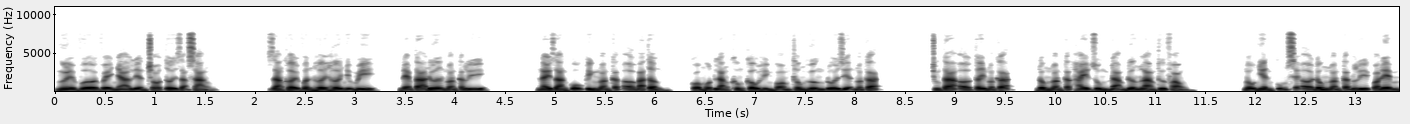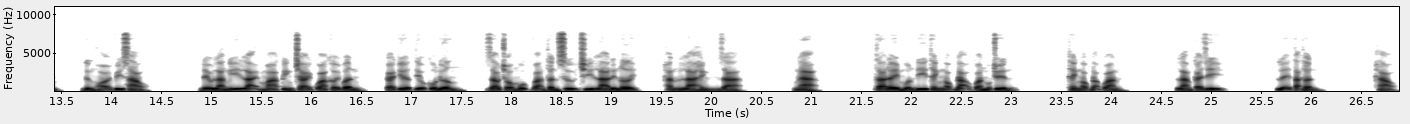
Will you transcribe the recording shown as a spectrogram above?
ngươi vừa về nhà liền cho tới dạng sáng. Giang khởi vân hơi hơi nhũ mi, đem ta đưa đoán các lý. Này gian cổ kính đoán các ở ba tầng, có một lăng không cầu hình vòm thông hướng đối diện đoán các. Chúng ta ở tây đoán các, đông đoán các hay dùng đảm đương làm thư phòng. Ngẫu nhiên cũng sẽ ở đông đoán các lý qua đêm, đừng hỏi vì sao. Đều là nghĩ lại mà kinh trải qua khởi vân, cái kia tiểu cô nương giao cho một vãn thần xử trí là đến nơi, hắn là hành gia. Nga, ta đây muốn đi thanh ngọc đạo quan một chuyến. Thanh ngọc đạo quan, làm cái gì? Lễ tạ thần. Hảo.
